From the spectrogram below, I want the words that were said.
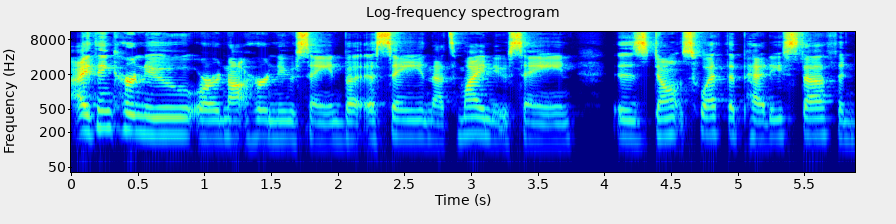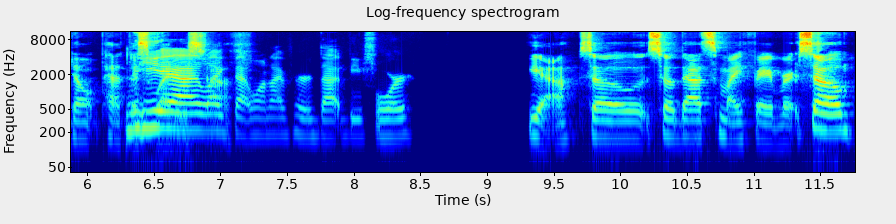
I think her new, or not her new saying, but a saying that's my new saying is don't sweat the petty stuff and don't pet the sweaty Yeah, I stuff. like that one. I've heard that before. Yeah. So, so that's my favorite. So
